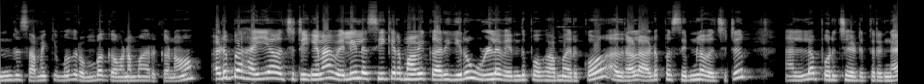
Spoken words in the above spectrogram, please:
நின்று சமைக்கும் போது ரொம்ப கவனமாக இருக்கணும். அடுப்பை ஹையாக வச்சுட்டிங்கன்னா வெளியில் சீக்கிரமாகவே கருகிரும். உள்ளே வெந்து போகாமல் இருக்கும். அதனால் அடுப்பை சிம்மில் வச்சுட்டு நல்லா பொறிச்சு எடுத்துருங்க.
